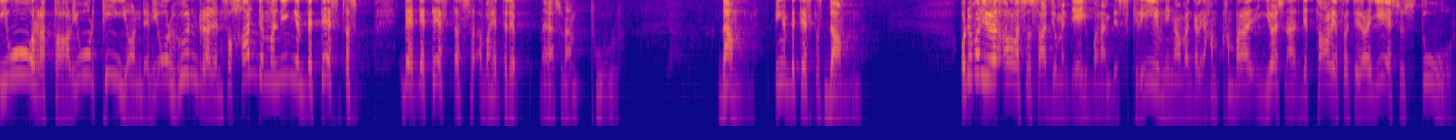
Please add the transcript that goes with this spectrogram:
I åratal, i årtionden, i århundraden så hade man ingen Betesdas, Betesdas vad heter det, eh, sån här pool? Damm. Ingen Betesdas damm. Och då var det ju alla som sa att jo, men det är ju bara en beskrivning av han, han bara gör såna detaljer för att göra Jesus stor.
